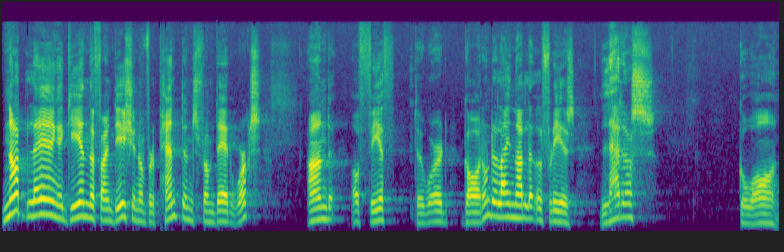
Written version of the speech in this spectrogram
not laying again the foundation of repentance from dead works and of faith toward God. Underline that little phrase, let us go on.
